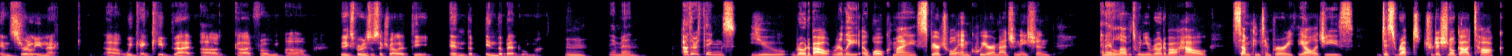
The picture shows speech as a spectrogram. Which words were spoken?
And certainly not, uh, we can't keep that uh, God from um, the experience of sexuality in the in the bedroom. Mm, amen. Other things you wrote about really awoke my spiritual and queer imagination. And I loved when you wrote about how some contemporary theologies disrupt traditional God talk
